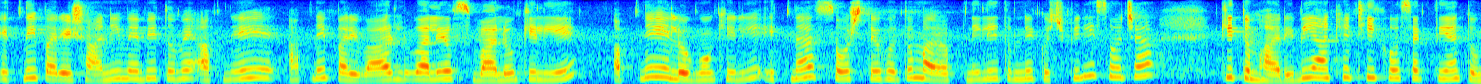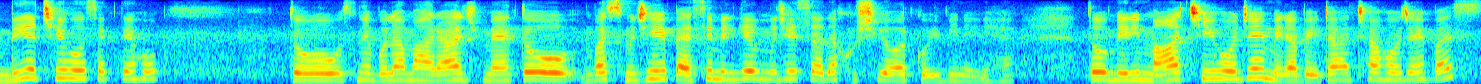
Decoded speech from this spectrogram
इतनी परेशानी में भी तुम्हें अपने अपने परिवार वाले उस वालों के लिए, अपने लोगों के लिए इतना सोचते हो तुम और अपने लिए तुमने कुछ भी नहीं सोचा कि तुम्हारी भी आँखें ठीक हो सकती हैं, तुम भी अच्छे हो सकते हो। तो उसने बोला, महाराज, मैं तो बस मुझे पैसे मिल गए, मुझे ज़्यादा खुशी और कोई भी नहीं है। तो मेरी माँ अच्छी हो जाए, मेरा बेटा अच्छा हो जाए, बस।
